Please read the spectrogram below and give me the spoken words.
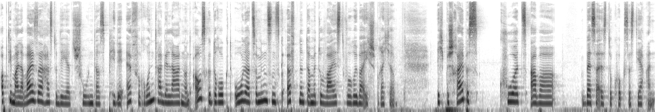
Optimalerweise hast du dir jetzt schon das PDF runtergeladen und ausgedruckt oder zumindest geöffnet, damit du weißt, worüber ich spreche. Ich beschreibe es kurz, aber besser ist, du guckst es dir an.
